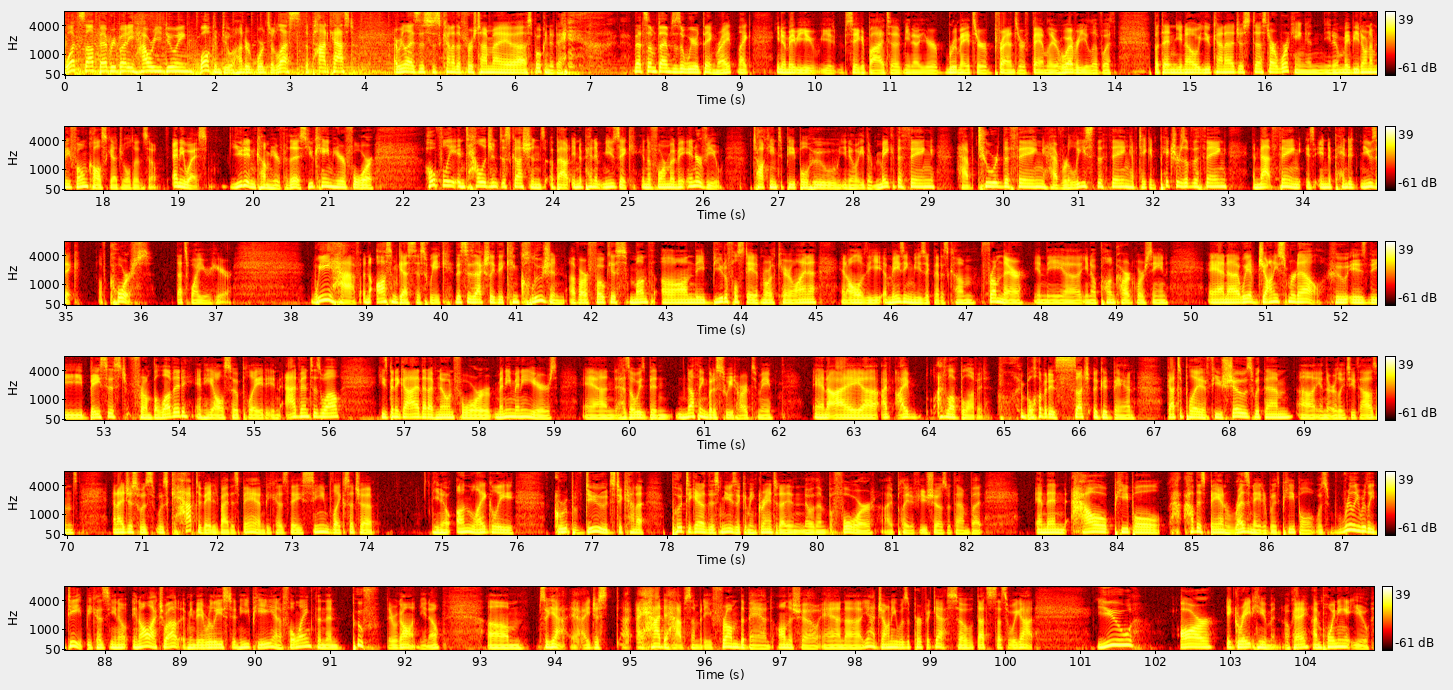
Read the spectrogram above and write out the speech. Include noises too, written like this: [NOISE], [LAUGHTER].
What's up, everybody? How are you doing? Welcome to 100 Words or Less, the podcast. I realize this is kind of the first time I uh, spoken today. [LAUGHS] that sometimes is a weird thing, right? Like, you know, maybe you, you say goodbye to, you know, your roommates or friends or family or whoever you live with. But then, you know, you kind of just uh, start working and, you know, maybe you don't have any phone calls scheduled. And so, anyways, you didn't come here for this. You came here for hopefully intelligent discussions about independent music in the form of an interview, talking to people who, you know, either make the thing, have toured the thing, have released the thing, have taken pictures of the thing, and that thing is independent music. Of course. That's why you're here. We have an awesome guest this week. This is actually the conclusion of our focus month on the beautiful state of North Carolina and all of the amazing music that has come from there in the uh, you know punk hardcore scene. And uh, we have Johnny Smrdel, who is the bassist from Beloved, and he also played in Advent as well. He's been a guy that I've known for many, many years and has always been nothing but a sweetheart to me. And I, uh, I, I, I love Beloved. [LAUGHS] Beloved is such a good band. Got to play a few shows with them uh, in the early 2000s, and I just was was captivated by this band because they seemed like such a, you know, unlikely group of dudes to kind of put together this music. I mean, granted, I didn't know them before. I played a few shows with them, but and then how people how this band resonated with people was really really deep because you know in all actuality i mean they released an ep and a full length and then poof they were gone you know? Um, so yeah i just I, had to have somebody from the band on the show and uh, yeah johnny was a perfect guest. So that's that's what we got. You are a great human okay? I'm pointing at you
